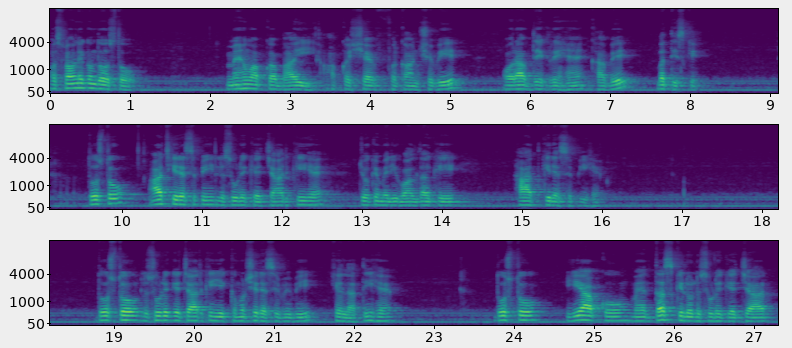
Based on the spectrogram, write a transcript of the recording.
السلام علیکم دوستو، میں ہوں آپ کا بھائی، آپ کا شیف فرقان شبیر اور آپ دیکھ رہے ہیں کھابے بتیس کے۔ دوستو، آج کی ریسپی لسوڑے کے اچار کی ہے، جو کہ میری والدہ کے ہاتھ کی ریسپی ہے۔ دوستو، لسوڑے کے اچار کی یہ کمرشل ریسپی بھی کھلاتی ہے۔ دوستو، یہ آپ کو میں دس کلو لسوڑے کے اچار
